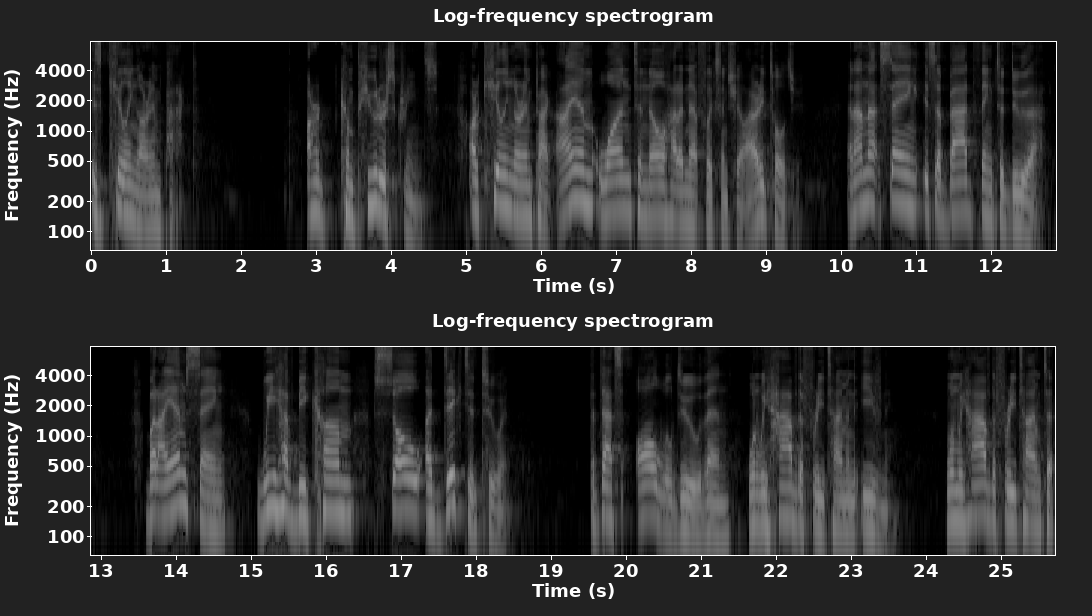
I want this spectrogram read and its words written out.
is killing our impact. Our computer screens are killing our impact. I am one to know how to Netflix and chill. I already told you. And I'm not saying it's a bad thing to do that. But I am saying we have become so addicted to it that that's all we'll do then when we have the free time in the evening. When we have the free time to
